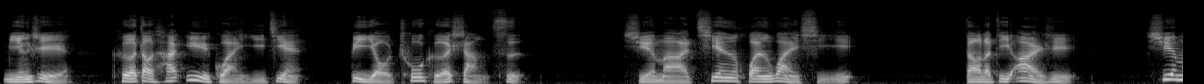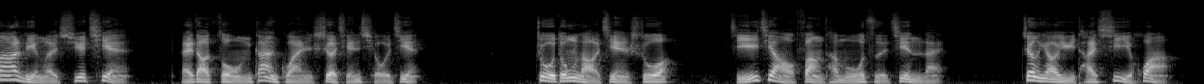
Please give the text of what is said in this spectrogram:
明日可到他御馆一见，必有出阁赏赐。薛妈千欢万喜。到了第二日，薛妈领了薛倩来到总干馆舍前求见。祝东老见说，急叫放他母子进来，正要与他细话。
